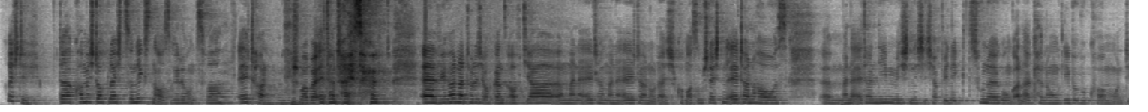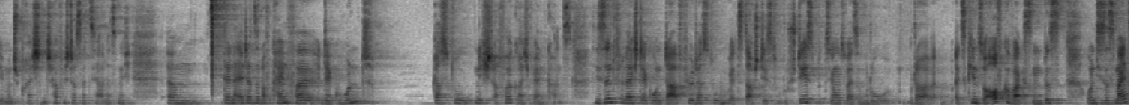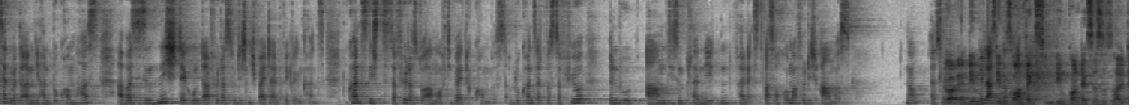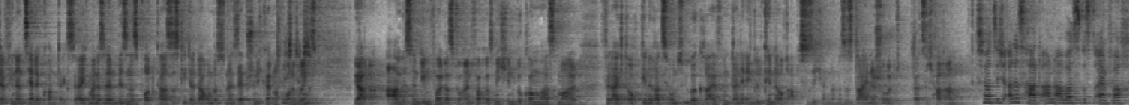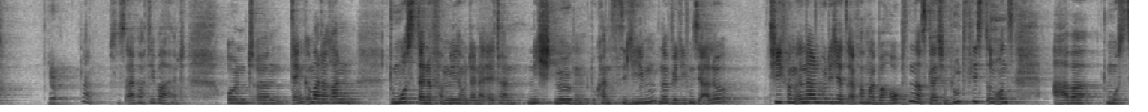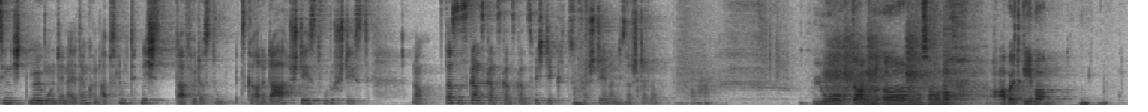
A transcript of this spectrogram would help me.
Richtig, da komme ich doch gleich zur nächsten Ausrede und zwar Eltern, wenn wir schon mal bei Elternteil sind. Äh, wir hören natürlich auch ganz oft, ja, äh, meine Eltern, meine Eltern oder ich komme aus einem schlechten Elternhaus, äh, meine Eltern lieben mich nicht, ich habe wenig Zuneigung, Anerkennung, Liebe bekommen und dementsprechend schaffe ich das jetzt ja alles nicht. Ähm, deine Eltern sind auf keinen Fall der Grund, dass du nicht erfolgreich werden kannst. Sie sind vielleicht der Grund dafür, dass du jetzt da stehst, wo du stehst, beziehungsweise wo du oder als Kind so aufgewachsen bist und dieses Mindset mit an die Hand bekommen hast, aber sie sind nicht der Grund dafür, dass du dich nicht weiterentwickeln kannst. Du kannst nichts dafür, dass du arm auf die Welt gekommen bist, aber du kannst etwas dafür, wenn du arm diesen Planeten verlässt, was auch immer für dich arm ist. No? Ne? Also ja, in dem, in, dem Kontext, in dem Kontext ist es halt der finanzielle Kontext. Ja? Ich meine, das ist ja ein Business-Podcast, es geht ja darum, dass du eine Selbstständigkeit nach vorne Richtig. bringst. Ja, arm ist in dem Fall, dass du einfach es nicht hinbekommen hast, mal vielleicht auch generationsübergreifend deine Enkelkinder auch abzusichern. Dann ist es deine Schuld. Hört sich hart an. Es hört sich alles hart an, aber es ist einfach. Ja. ja es ist einfach die Wahrheit. Und ähm, denk immer daran, du musst deine Familie und deine Eltern nicht mögen. Du kannst sie lieben, ne? wir lieben sie alle. Tief im Innern würde ich jetzt einfach mal behaupten, das gleiche Blut fließt in uns, aber du musst sie nicht mögen und deine Eltern können absolut nichts dafür, dass du jetzt gerade da stehst, wo du stehst. Ja, das ist ganz, ganz, ganz, ganz wichtig zu verstehen an dieser Stelle. Jo, dann, äh, was haben wir noch? Arbeitgeber.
